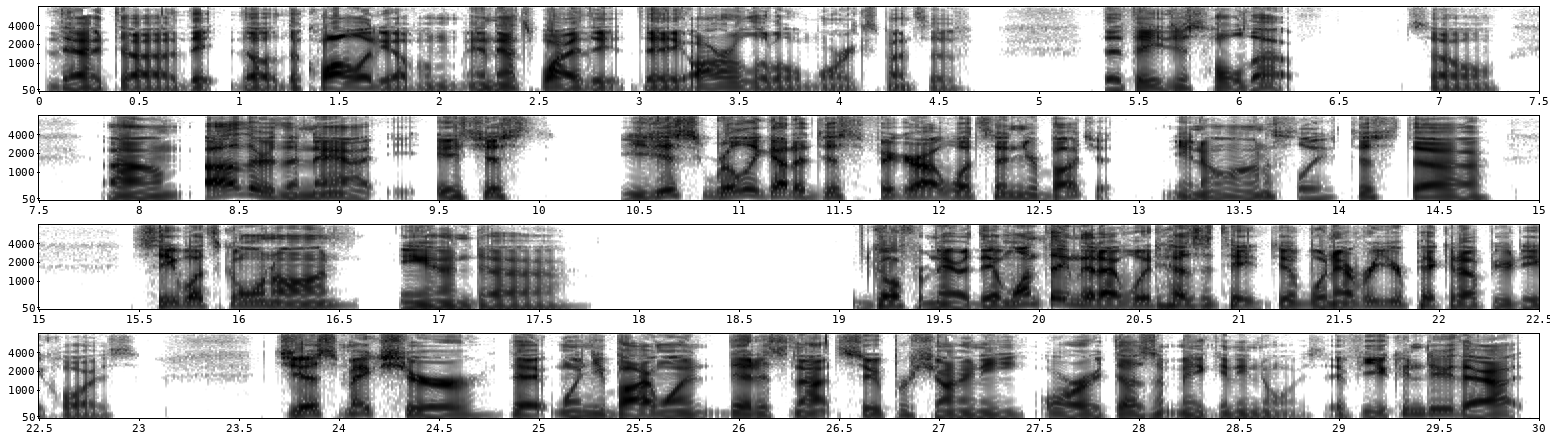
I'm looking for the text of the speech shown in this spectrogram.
that uh, they, the the quality of them, and that's why they they are a little more expensive. That they just hold up. So, um, other than that, it's just you just really got to just figure out what's in your budget. You know, honestly, just uh, see what's going on and uh, go from there. The one thing that I would hesitate to, whenever you're picking up your decoys, just make sure that when you buy one that it's not super shiny or it doesn't make any noise. If you can do that,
